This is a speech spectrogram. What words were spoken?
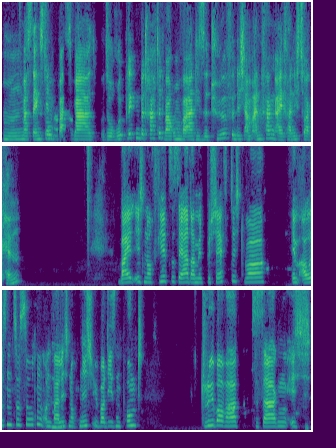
Hm, Was denkst du, Genau. was war so rückblickend betrachtet, warum war diese Tür für dich am Anfang einfach nicht zu erkennen? Weil ich noch viel zu sehr damit beschäftigt war, im Außen zu suchen und weil Mhm. ich noch nicht über diesen Punkt drüber war, zu sagen, ich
